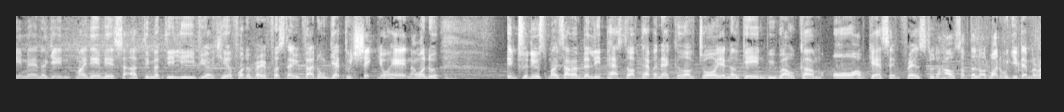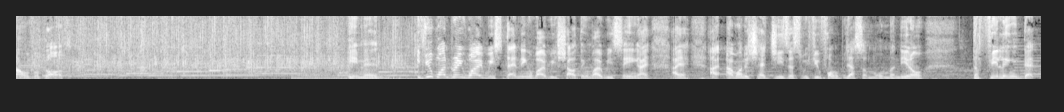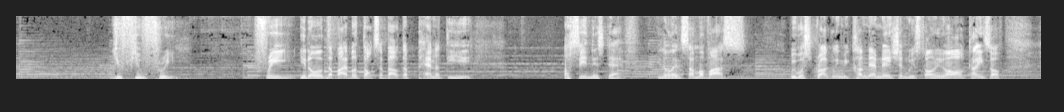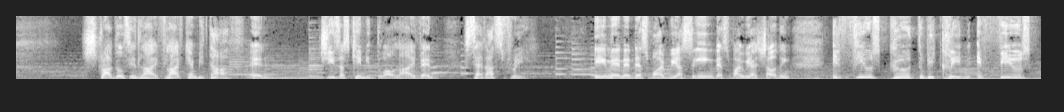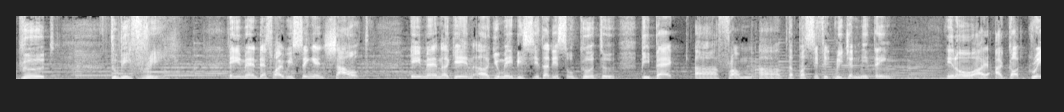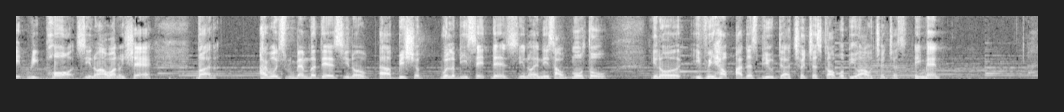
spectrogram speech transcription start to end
Amen. Again, my name is uh, Timothy Lee. If you are here for the very first time, if I don't get to shake your hand, I want to introduce myself. I'm the lead pastor of Tabernacle of Joy, and again, we welcome all our guests and friends to the house of the Lord. Why don't we give them a round of applause? Amen. If you're wondering why we're standing, why we're shouting, why we're singing, I, I, I, I want to share Jesus with you for just a moment. You know, the feeling that you feel free free. You know, the Bible talks about the penalty of sin is death. You know, and some of us, we were struggling with condemnation, we were struggling all kinds of struggles in life. Life can be tough. And Jesus came into our life and set us free. Amen. And that's why we are singing, that's why we are shouting. It feels good to be clean, it feels good to be free. Amen. That's why we sing and shout Amen. Again, uh, you may be seated. It's so good to be back uh, from uh, the Pacific region meeting. You know, I, I got great reports, you know, I want to share. But I always remember this, you know, uh, Bishop Willoughby said this, you know, and it's our motto. You know, if we help others build their churches, God will build our churches. Amen.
